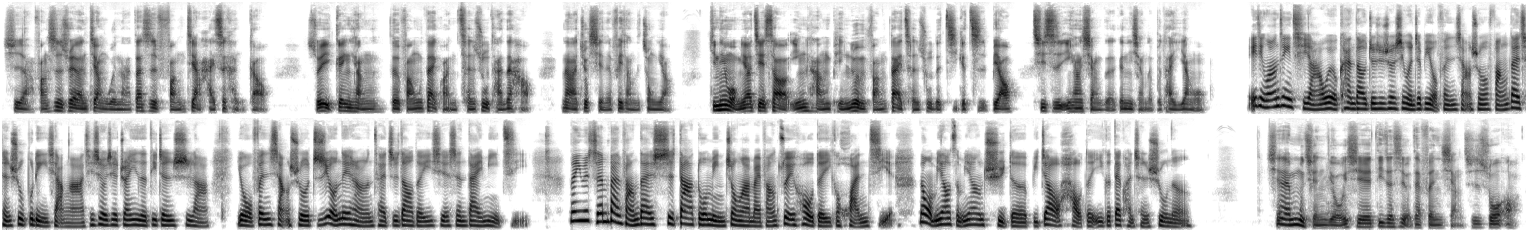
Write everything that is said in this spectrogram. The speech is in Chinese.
是啊，房市虽然降温啊，但是房价还是很高，所以跟银行的房屋贷款成数谈得好，那就显得非常的重要。今天我们要介绍银行评论房贷成数的几个指标，其实银行想的跟你想的不太一样哦。诶，景光近期啊，我有看到，就是说新闻这边有分享说房贷成数不理想啊，其实有一些专业的地震士啊有分享说，只有内行人才知道的一些申贷秘籍。那因为申办房贷是大多民众啊买房最后的一个环节，那我们要怎么样取得比较好的一个贷款成数呢？现在目前有一些地震士有在分享，就是说哦。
